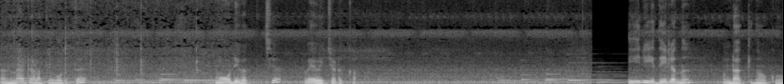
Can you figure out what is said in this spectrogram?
നന്നായിട്ട് ഇളക്കി കൊടുത്ത് മൂടി വെച്ച് വേവിച്ചെടുക്കാം. ഈ രീതിയിലൊന്ന് ഉണ്ടാക്കി നോക്കൂ.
